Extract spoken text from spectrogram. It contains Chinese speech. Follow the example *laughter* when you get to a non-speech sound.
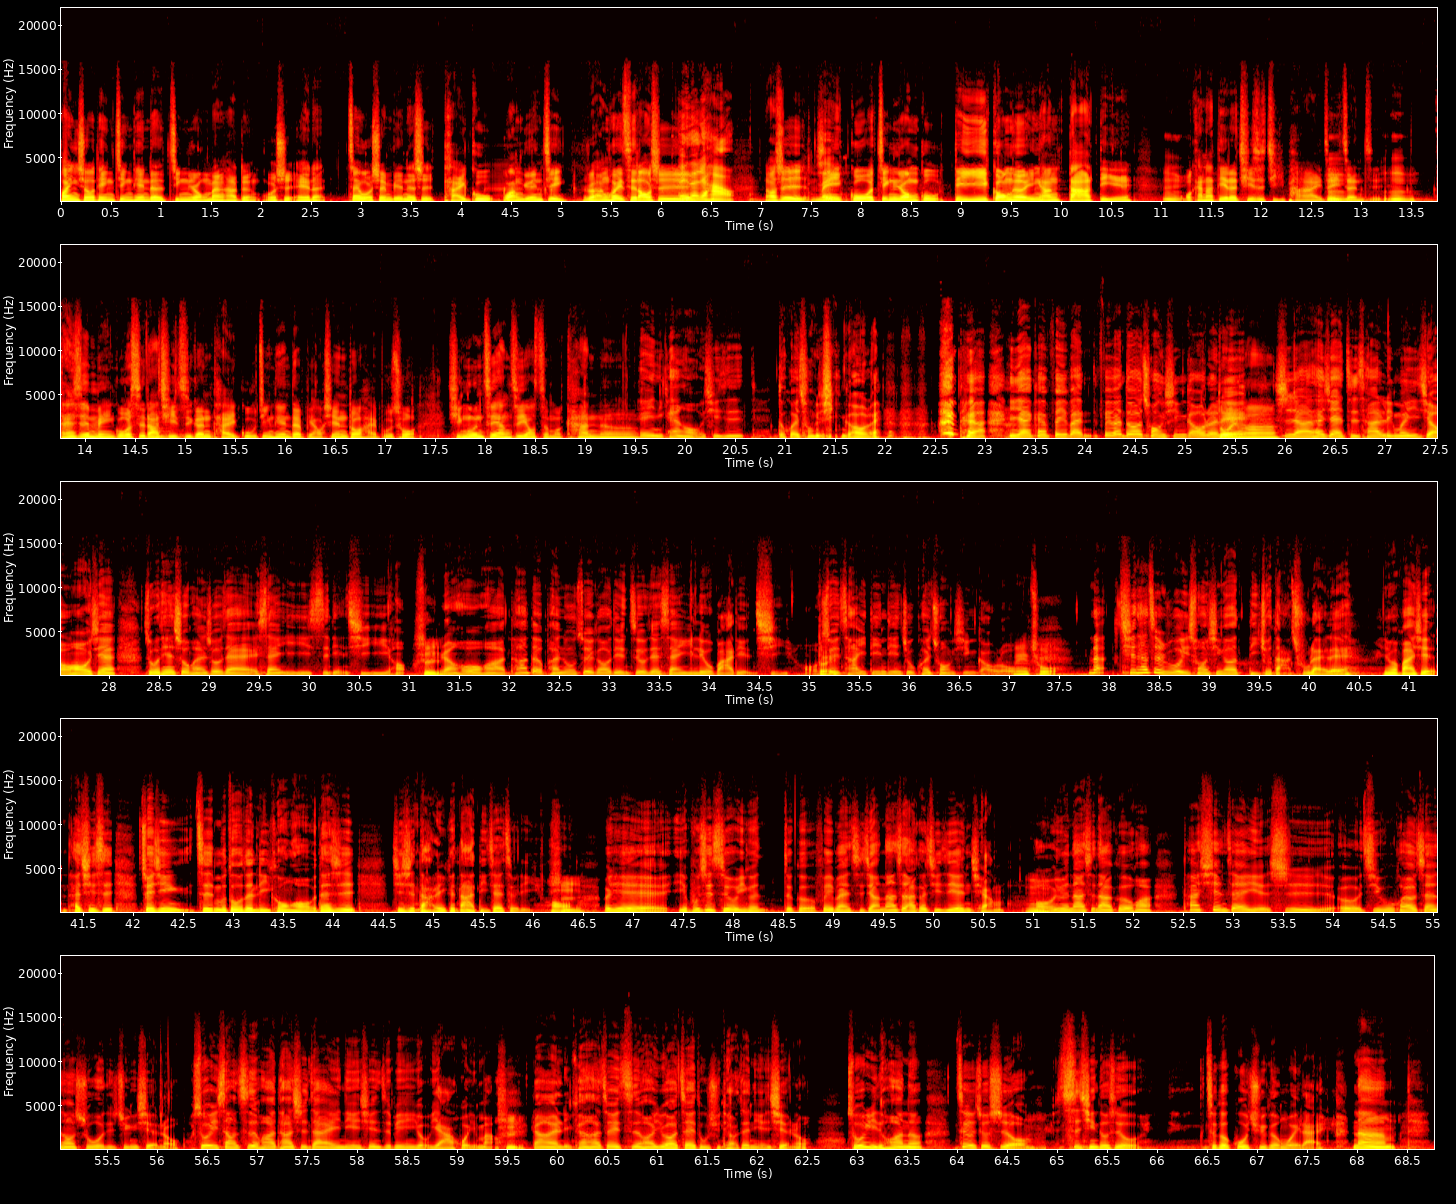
欢迎收听今天的金融曼哈顿，我是 Alan，在我身边的是台股望远镜阮惠慈老师。哎，大家好，老师，美国金融股第一共和银行大跌，嗯，我看它跌了七十几趴，这一阵子，嗯，但是美国四大棋子跟台股今天的表现都还不错，请问这样子要怎么看呢？哎，你看哦，其实都快创新高了。*laughs* 对啊，你现在看飞半，飞半都要创新高了嘞。对啊，是啊，它现在只差临门一脚哦。现在昨天收盘收在三一一四点七一哈，是。然后的话，它的盘中最高点只有在三一六八点七哦，所以差一点点就快创新高了。没错。那其实它这如果一创新高，底就打出来嘞。有没有发现，它其实最近这么多的利空哦，但是其实打了一个大底在这里哦，而且也不是只有一个这个费半是这样，纳斯达克其实也很强哦，因为纳斯达克的话，它现在也是呃几乎快要站上所有的均线了，所以上次的话，它是在年线这边有压回嘛，是，当然你看它这一次的话，又要再度去挑战年线了，所以的话呢，这个就是哦，事情都是有这个过去跟未来，那。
